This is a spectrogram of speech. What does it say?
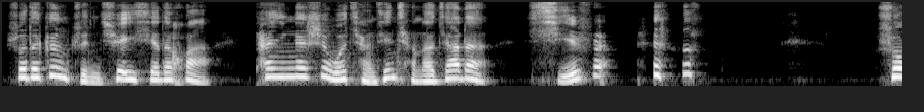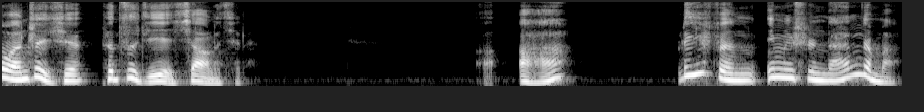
说的更准确一些的话，他应该是我抢亲抢到家的媳妇儿。说完这些，他自己也笑了起来。啊啊，李芬明是男的嘛。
